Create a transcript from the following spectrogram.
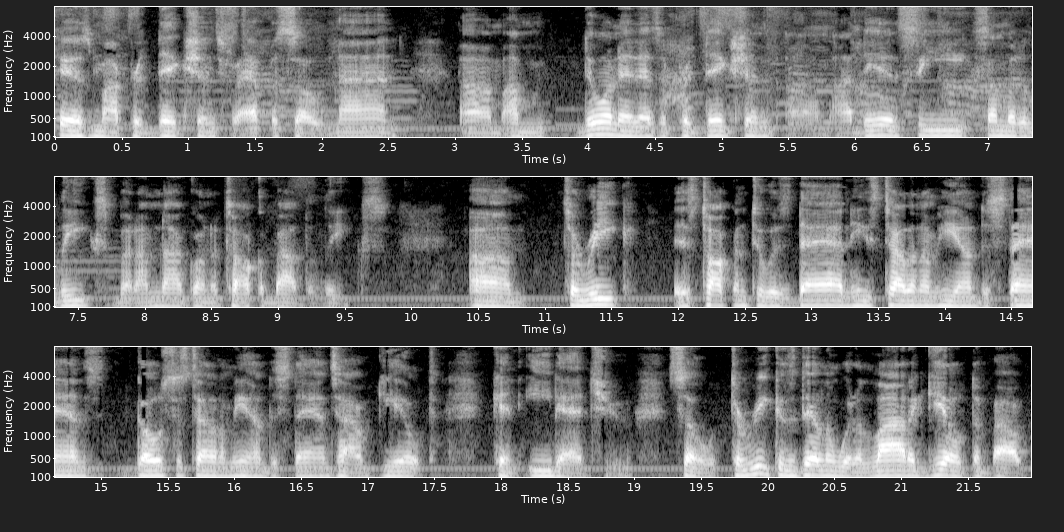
Here's my predictions for episode 9. Um, I'm doing it as a prediction. Um, I did see some of the leaks, but I'm not going to talk about the leaks. Um, Tariq is talking to his dad, and he's telling him he understands. Ghost is telling him he understands how guilt can eat at you. So Tariq is dealing with a lot of guilt about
